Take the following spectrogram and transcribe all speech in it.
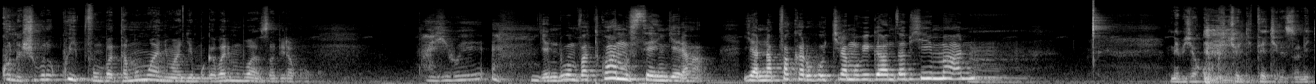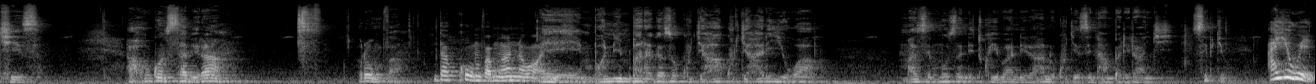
Ko nashobora kwipfumbata mu mwanya wanjye mugabo arimo bazabira kuko ayiwe njye ndumva twamusengera. Yanapfa akaruhukira mu biganza by'imana. Nibyo kuko icyo gitekerezo ni cyiza. Ahubwo nsabira urumva? Ndakumva mwana wanjye. Eh, mbona imbaraga zo kujya hakurya hariya iwabo. Maze muzane twibanira hano kugeza intambara irangiye sibyo? Ayiwe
